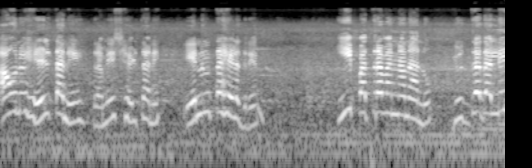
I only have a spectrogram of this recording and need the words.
ಅವನು ಹೇಳ್ತಾನೆ ರಮೇಶ್ ಹೇಳ್ತಾನೆ ಏನಂತ ಹೇಳಿದ್ರೆ ಈ ಪತ್ರವನ್ನ ನಾನು ಯುದ್ಧದಲ್ಲಿ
